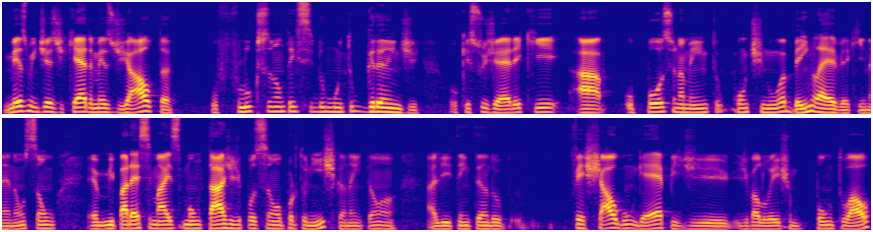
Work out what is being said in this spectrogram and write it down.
mesmo em dias de queda, mesmo de alta, o fluxo não tem sido muito grande, o que sugere que a, o posicionamento continua bem leve aqui, né? Não são, é, me parece mais montagem de posição oportunística, né? Então ali tentando fechar algum gap de, de valuation pontual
